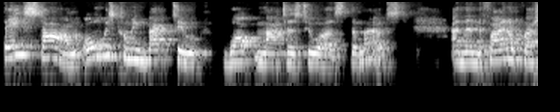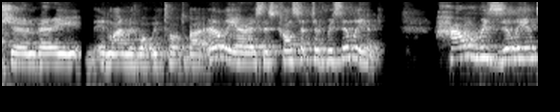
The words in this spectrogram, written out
based on always coming back to what matters to us the most? And then the final question, very in line with what we've talked about earlier, is this concept of resilient. How resilient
